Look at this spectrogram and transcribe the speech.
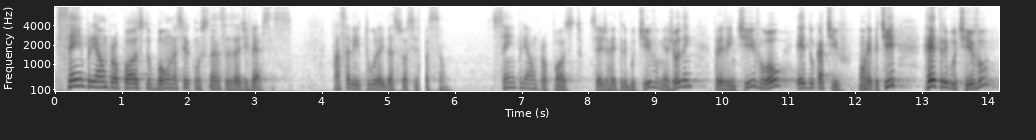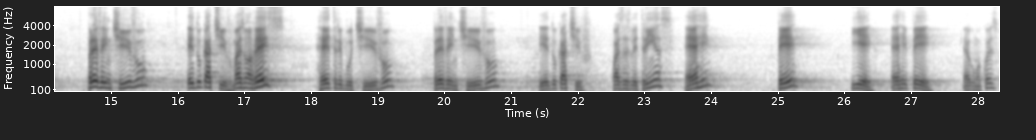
sempre há um propósito bom nas circunstâncias adversas. Faça a leitura aí da sua situação. Sempre há um propósito, seja retributivo, me ajudem, preventivo ou educativo. Vamos repetir? Retributivo, preventivo, educativo. Mais uma vez? Retributivo, preventivo e educativo. Quais as letrinhas? R, P e E. R, P. É alguma coisa?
